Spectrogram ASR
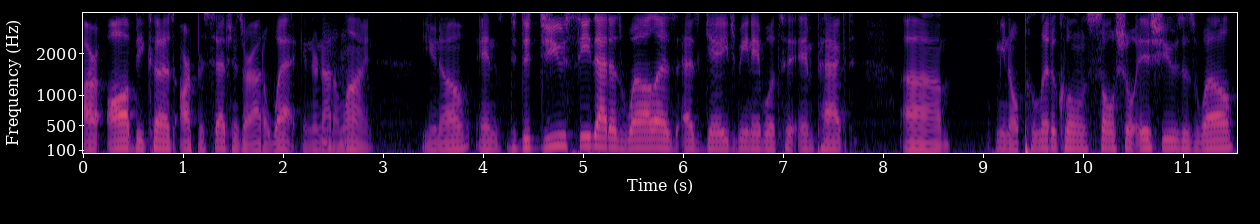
are all because our perceptions are out of whack and they're not aligned. You know, and did you see that as well as as Gage being able to impact, um, you know, political and social issues as well?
